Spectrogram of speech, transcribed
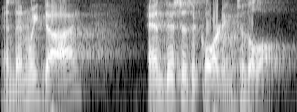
and then we die, and this is according to the law.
